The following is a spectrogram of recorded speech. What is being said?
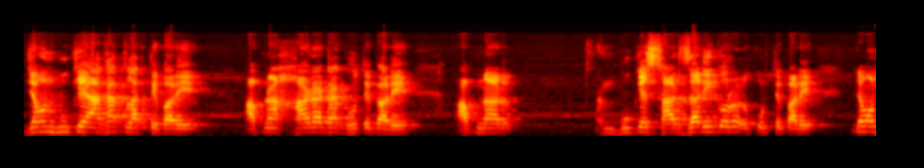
যেমন বুকে আঘাত লাগতে পারে, আপনার হার্ট অ্যাটাক হতে পারে, আপনার বুকে সার্জারি করতে পারে। যেমন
